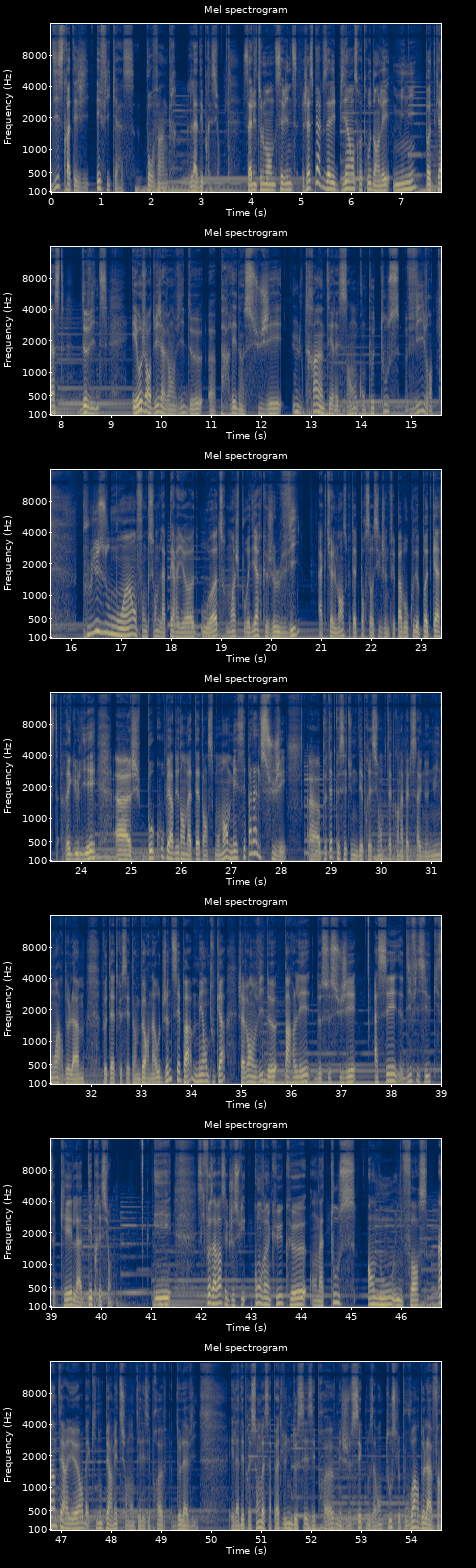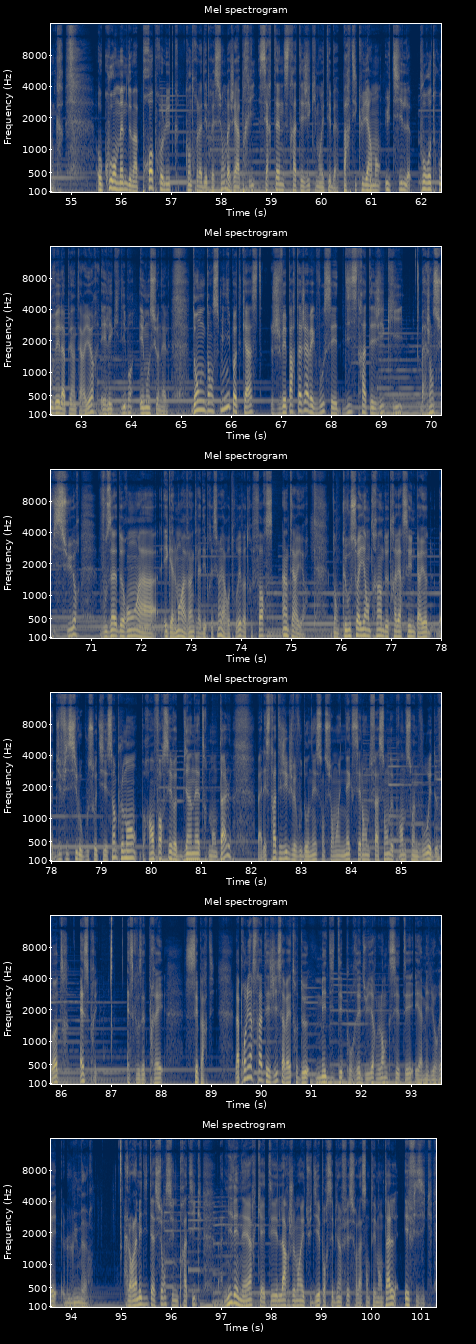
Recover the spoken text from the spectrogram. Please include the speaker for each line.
Speaker 1: 10 stratégies efficaces pour vaincre la dépression. Salut tout le monde, c'est Vince. J'espère que vous allez bien. On se retrouve dans les mini-podcasts de Vince. Et aujourd'hui, j'avais envie de euh, parler d'un sujet ultra intéressant qu'on peut tous vivre plus ou moins en fonction de la période ou autre. Moi, je pourrais dire que je le vis actuellement. C'est peut-être pour ça aussi que je ne fais pas beaucoup de podcasts réguliers. Euh, je suis beaucoup perdu dans ma tête en ce moment, mais c'est pas là le sujet. Euh, peut-être que c'est une dépression, peut-être qu'on appelle ça une nuit noire de l'âme, peut-être que c'est un burn-out, je ne sais pas. Mais en tout cas, j'avais envie de parler de ce sujet assez difficile qui est la dépression. Et ce qu'il faut savoir, c'est que je suis convaincu que on a tous en nous une force intérieure bah, qui nous permet de surmonter les épreuves de la vie. Et la dépression, bah, ça peut être l'une de ces épreuves, mais je sais que nous avons tous le pouvoir de la vaincre. Au cours même de ma propre lutte contre la dépression, bah, j'ai appris certaines stratégies qui m'ont été bah, particulièrement utiles pour retrouver la paix intérieure et l'équilibre émotionnel. Donc dans ce mini podcast, je vais partager avec vous ces 10 stratégies qui, j'en suis sûr, vous aideront également à vaincre la dépression et à retrouver votre force intérieure. Donc que vous soyez en train de traverser une période bah, difficile ou que vous souhaitiez simplement renforcer votre bien-être mental, bah, les stratégies que je vais vous donner sont sûrement une excellente façon de prendre soin de vous et de votre esprit. Est-ce que vous êtes prêts? C'est parti. La première stratégie, ça va être de méditer pour réduire l'anxiété et améliorer l'humeur. Alors la méditation, c'est une pratique bah, millénaire qui a été largement étudiée pour ses bienfaits sur la santé mentale et physique.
